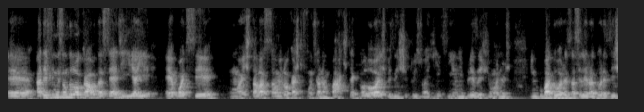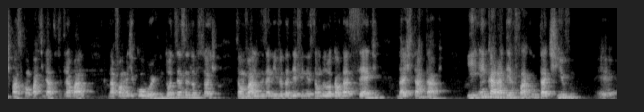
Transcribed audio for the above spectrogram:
é, a definição do local, da sede, e aí é, pode ser uma instalação em locais que funcionam parques tecnológicos, instituições de ensino, empresas júniores, incubadoras, aceleradoras e espaços compartilhados de trabalho na forma de coworking. Todas essas opções são válidas a nível da definição do local da sede da startup. E em caráter facultativo, é,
